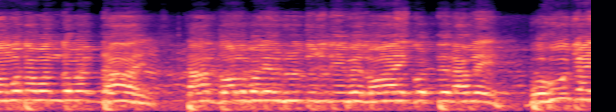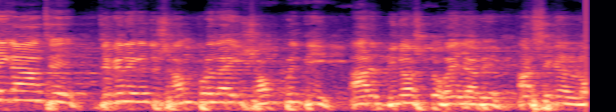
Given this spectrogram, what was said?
মমতা বন্দ্যোপাধ্যায় তার দলবলের বিরুদ্ধে যদি এভাবে লড়াই করতে নামে, বহু জায়গা আছে যেখানে কিন্তু সাম্প্রদায়িক সম্প্রীতি আর বিনষ্ট হয়ে যাবে, আর সেখানে ল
